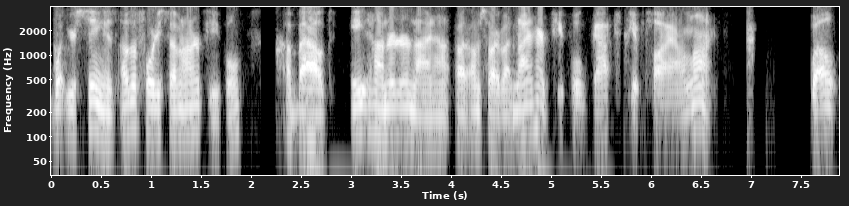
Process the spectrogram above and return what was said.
what you're seeing is of the 4,700 people, about 800 or 900, uh, I'm sorry, about 900 people got to the apply online. Well,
